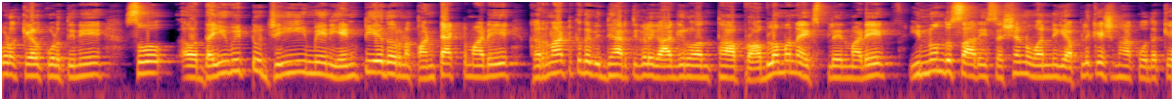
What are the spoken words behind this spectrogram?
ಕೂಡ ಕೇಳ್ಕೊಳ್ತೀನಿ. ಸೊ ದಯವಿಟ್ಟು J E main N T ಎದವ್ರನ್ನ ಕಾಂಟ್ಯಾಕ್ಟ್ ಮಾಡಿ, ಕರ್ನಾಟಕದ ವಿದ್ಯಾರ್ಥಿಗಳಿಗೆ ಆಗಿರುವಂತಹ ಪ್ರಾಬ್ಲಮನ್ನು ಎಕ್ಸ್ಪ್ಲೇನ್ ಮಾಡಿ. ಇನ್ನೊಂದು ಸಾರಿ ಸೆಷನ್ ಒನ್ನಿಗೆ ಅಪ್ಲಿಕೇಶನ್ ಹಾಕೋದಕ್ಕೆ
